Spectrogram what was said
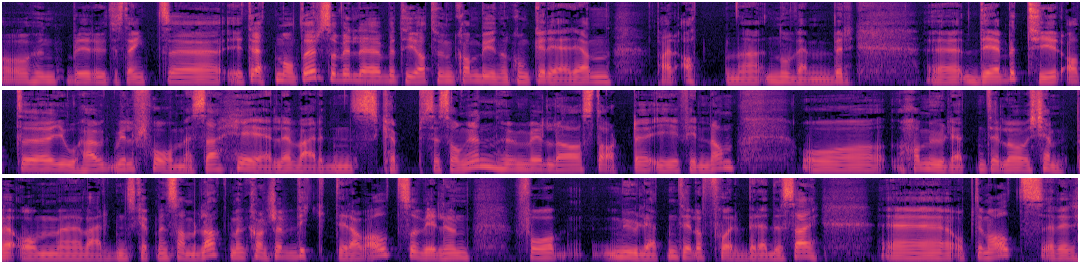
og hun blir utestengt i 13 måneder, så vil det bety at hun kan begynne å konkurrere igjen per 18.11. Eh, det betyr at Johaug vil få med seg hele verdenscupsesongen. Hun vil da starte i Finland og ha muligheten til å kjempe om verdenscupen sammenlagt. Men kanskje viktigere av alt så vil hun få muligheten til å forberede seg optimalt, eller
